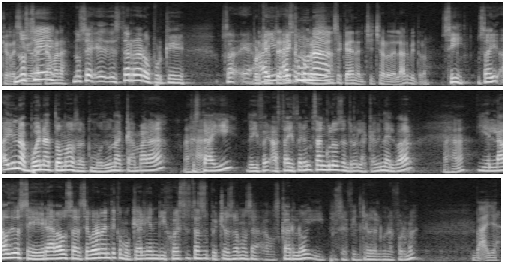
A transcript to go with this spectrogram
que No recibió sé, la cámara. no sé, e- está raro porque. O sea, eh, Porque hay, en teoría hay esa como conversación una. se queda en el chicharo del árbitro. Sí, o sea, hay, hay una buena toma, o sea, como de una cámara Ajá. que está ahí, de hasta diferentes ángulos dentro de la cabina del bar, Ajá. y el audio se graba, o sea, seguramente como que alguien dijo, esto está sospechoso, vamos a, a buscarlo, y pues se filtró de alguna forma. Vaya.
